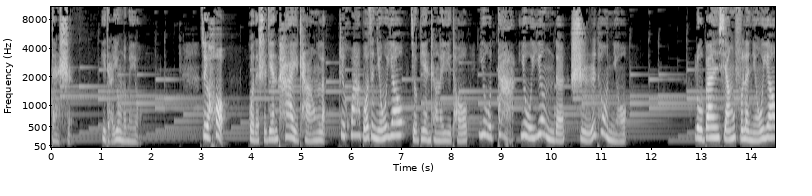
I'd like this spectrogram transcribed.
但是，一点用都没有。最后，过的时间太长了，这花脖子牛妖就变成了一头又大又硬的石头牛。鲁班降服了牛妖，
